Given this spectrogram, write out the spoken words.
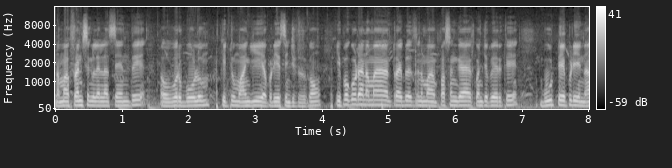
நம்ம ஃப்ரெண்ட்ஸுங்கள் எல்லாம் சேர்ந்து ஒவ்வொரு போலும் கிட்டும் வாங்கி அப்படியே செஞ்சிட்ருக்கோம் இப்போ கூட நம்ம ட்ரைபல்ஸ் நம்ம பசங்க கொஞ்சம் பேருக்கு பூட் எப்படின்னா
